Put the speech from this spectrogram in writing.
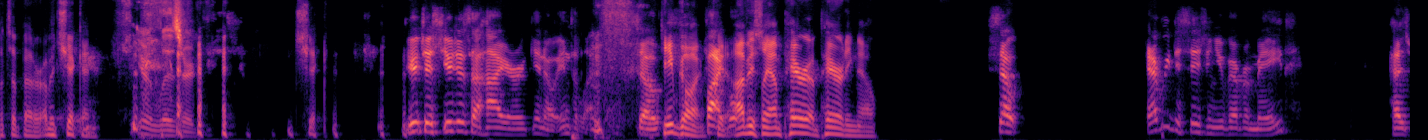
what's a better? I'm a chicken. You're a lizard. chicken. You're just you're just a higher you know intellect. So keep going. Fine. Well, Obviously, I'm par- parroting now. So every decision you've ever made has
